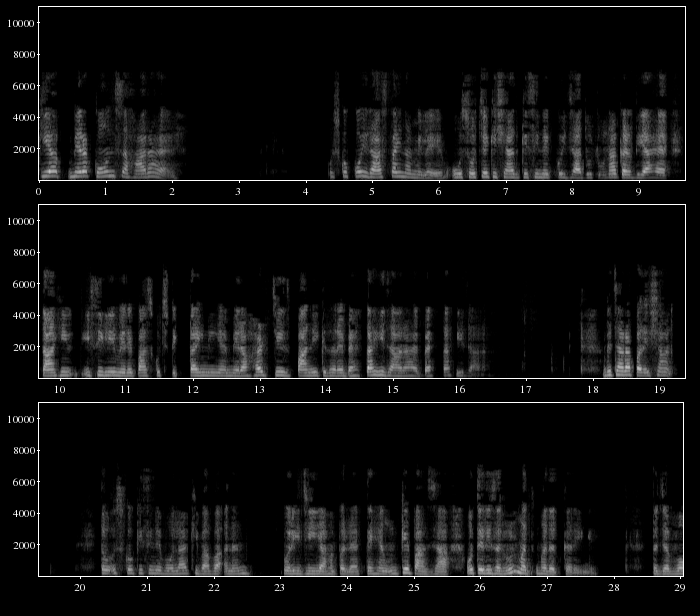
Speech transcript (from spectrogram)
कि अब मेरा कौन सहारा है? उसको कोई रास्ता ही ना मिले। वो सोचे कि शायद किसी ने कोई जादू टूना कर दिया है ताही इसीलिए मेरे पास कुछ टिकता ही नहीं है। मेरा हर चीज़ पानी की तरह बहता ही जा रहा है बहता ही जा रहा है। बेचारा परेशान। तो उसको किसी ने बोला कि बाबा अनंत पुरी जी यहाँ पर रहते हैं उनके पास जा। वो तेरी ज़रूर मद, मदद करेंगे। तो जब वो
